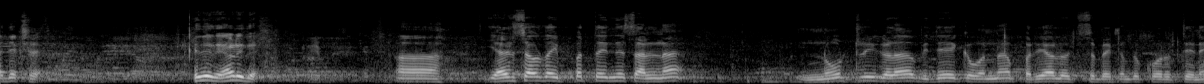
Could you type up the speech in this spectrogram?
ಅಧ್ಯಕ್ಷರೇ. ಇದಿದೆ ಎರಡಿದೆ ಎರಡು ಸಾವಿರದ ಇಪ್ಪತ್ತೈದನೇ ಸಾಲಿನ ನೋಟ್ರಿಗಳ ವಿಧೇಯಕವನ್ನು ಪರ್ಯಾಲೋಚಿಸಬೇಕೆಂದು ಕೋರುತ್ತೇನೆ.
